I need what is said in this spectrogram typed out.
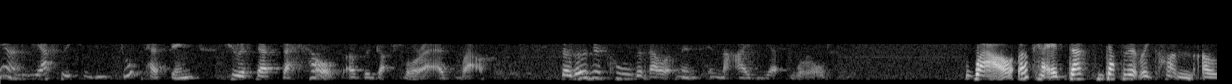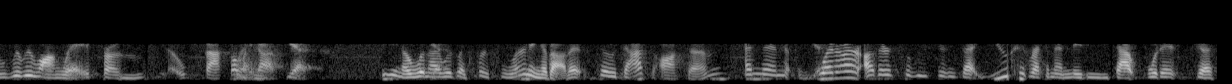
and we actually can do stool testing to assess the health of the gut flora as well. So those are cool developments in the IBS world. Wow. Okay, that's definitely come a really long way from you know back Oh my when gosh, yes. you know when I was like first learning about it. So that's awesome. And then Yes. what are other solutions that you could recommend? Maybe that wouldn't just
